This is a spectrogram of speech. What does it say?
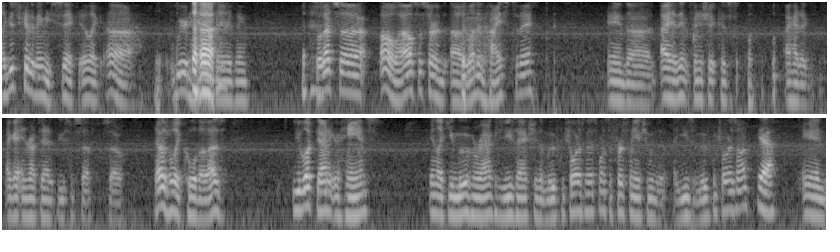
Like just because it made me sick, it like uh weird headache and everything. So that's uh oh I also started uh, London Heist today, and uh, I didn't finish it because I had to I got interrupted. I had to do some stuff. So that was really cool though. That was you look down at your hands and like you move them around because you use actually the move controllers in this one. It's the first one you actually move the, use the move controllers on Yeah. and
